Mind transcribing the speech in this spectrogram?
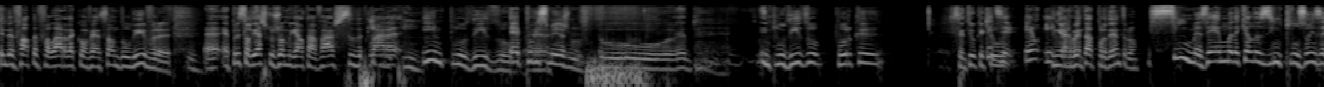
Ainda falta falar da Convenção do Livre. Eh, É por isso, aliás, que o João Miguel Tavares se declara implodido. É por isso Eh, mesmo. o, o, eh, implodido porque sentiu que aquilo dizer, é- é- tinha arrebentado por dentro. Sim, mas é uma daquelas implosões à,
